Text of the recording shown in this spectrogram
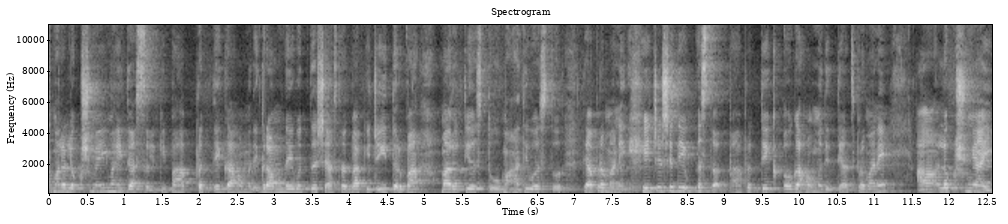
तुम्हाला लक्ष्मीही माहिती असेल की पहा प्रत्येक गावामध्ये ग्रामदैवत जसे असतात बाकीचे इतर पहा मारुती असतो महादेव असतो त्याप्रमाणे हे जसे देव असतात पहा प्रत्येक गावामध्ये त्याचप्रमाणे लक्ष्मी आई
